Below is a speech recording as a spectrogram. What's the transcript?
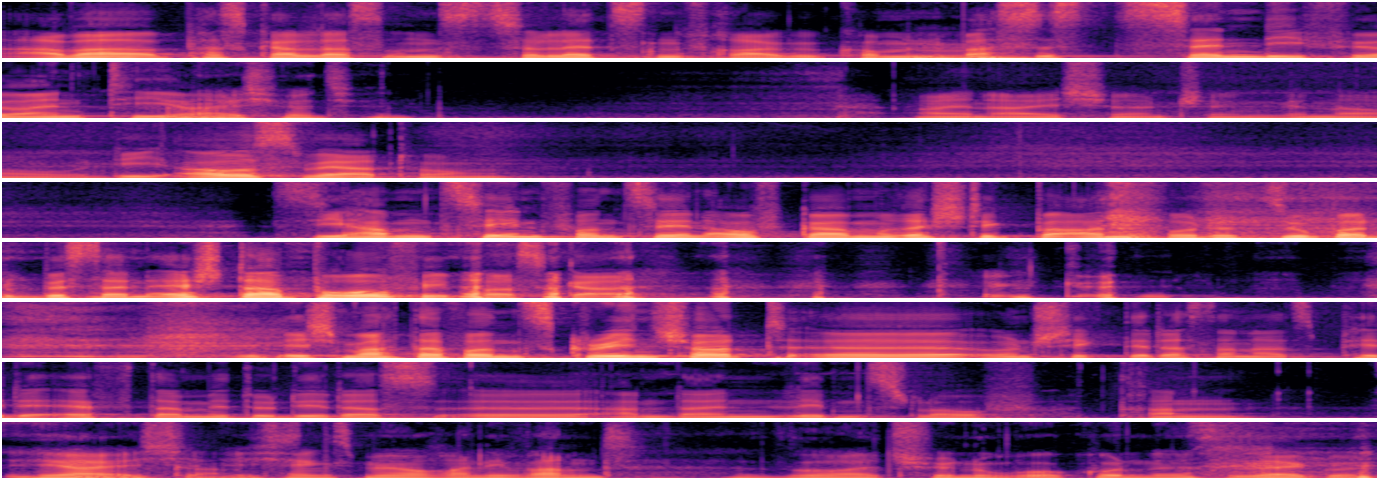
Aber Pascal, lass uns zur letzten Frage kommen. Mhm. Was ist Sandy für ein Tier? Ein Eichhörnchen. Ein Eichhörnchen, genau. Die Auswertung. Sie haben 10 von 10 Aufgaben richtig beantwortet. Super, du bist ein echter Profi, Pascal. Danke. Ich mache davon einen Screenshot äh, und schicke dir das dann als PDF, damit du dir das äh, an deinen Lebenslauf dran Ja, ich, ich hänge es mir auch an die Wand, so als schöne Urkunde. Sehr gut.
